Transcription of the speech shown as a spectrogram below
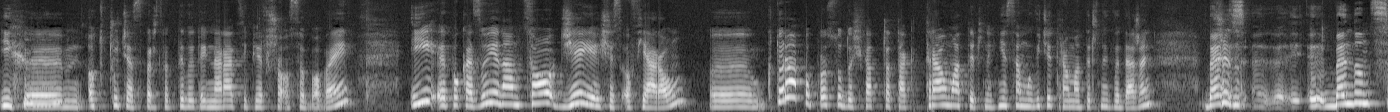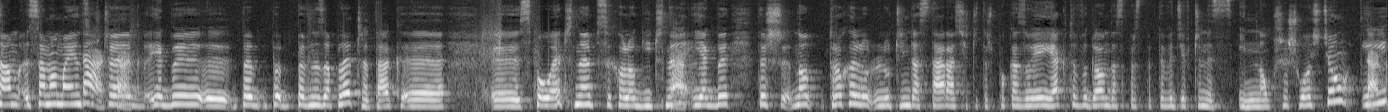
ich Mhm. em, odczucia z perspektywy tej narracji pierwszoosobowej i e, pokazuje nam, co dzieje się z ofiarą, em, która po prostu doświadcza tak traumatycznych, niesamowicie traumatycznych wydarzeń. Be, z- y, y, będąc sam, sama mając Tak, jeszcze tak. jakby y, pe, pe, pewne zaplecze, tak, społeczne, psychologiczne Tak. i jakby też no, trochę Lu- Lucinda stara się, czy też pokazuje, jak to wygląda z perspektywy dziewczyny z inną przeszłością Tak. i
